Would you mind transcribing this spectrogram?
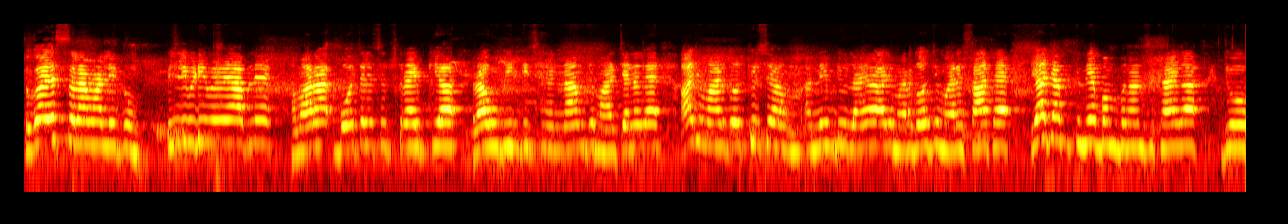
तो वालेकुम पिछली वीडियो में आपने हमारा बहुत चैनल सब्सक्राइब किया राहु बीन के नाम के हमारा चैनल है। आज हमारे दोस्त फिर से हम नई वीडियो लाए हैं। आज हमारा दोस्त जी हमारे साथ है। ये आज आपको नए बम बनाना सिखाएगा, जो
